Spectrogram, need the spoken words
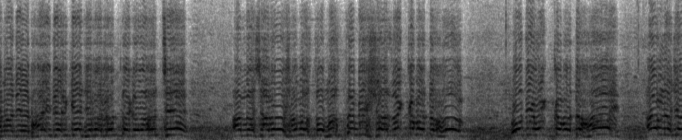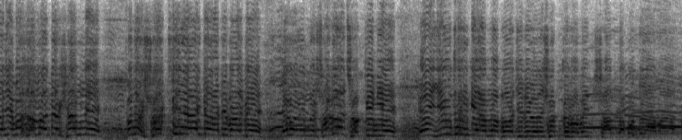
আমাদের ভাইদেরকে যেভাবে হত্যা করা হচ্ছে, আমরা সারা সমস্ত মুসলিম বিশ্ব ঐক্যবদ্ধ হোক অতি ঐক্যবদ্ধ হয় আমরা জানি মুসলমানদের সামনে কোন শক্তি নাই দাঁড়াতে পারবে এবং আমরা সকল শক্তি নিয়ে এই ইউথনকে আমরা পরাজিত করে সক্ষম হব ইনশাআল্লাহ বন্ধুরা আমার।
